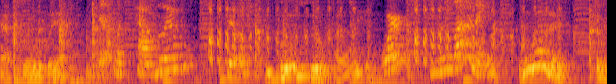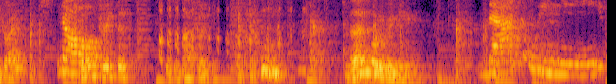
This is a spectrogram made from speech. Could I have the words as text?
Absolutely. This looks how blue soup Blue soup. I like it. or blue lemonade. Blue lemonade. Should we try it? No. Don't drink this. This is not good. then what do we need? Then we need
